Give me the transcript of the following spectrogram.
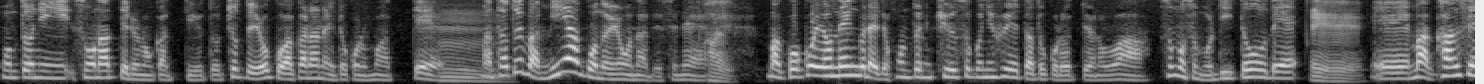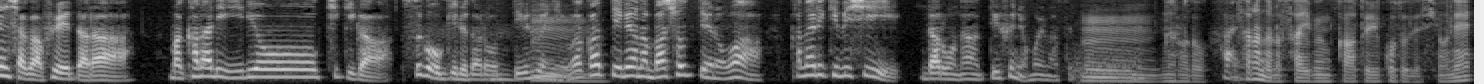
本当にそうなってるのかっていうと、ちょっとよくわからないところもあって、うん。まあ、例えば宮古のようなですね、はい。まあ、ここ4年ぐらいで本当に急速に増えたところっていうのは、そもそも離島で、ええ。えーまあ、感染者が増えたら、まあ、かなり医療危機がすぐ起きるだろうっていうふうに分かっているような場所っていうのは、かなり厳しいだろうなっていうふうに思います。うん、なるほど、はいさらなる細分化ということですよね。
